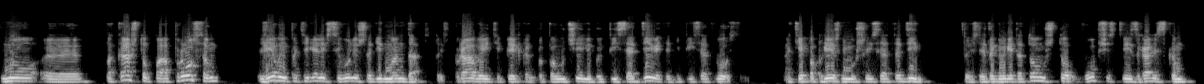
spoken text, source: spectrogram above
Но э, пока что по опросам левые потеряли всего лишь один мандат, то есть правые теперь как бы получили бы 59, а не 58, а те по-прежнему 61. То есть это говорит о том, что в обществе израильском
